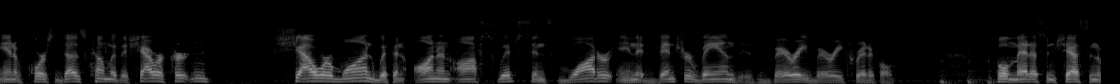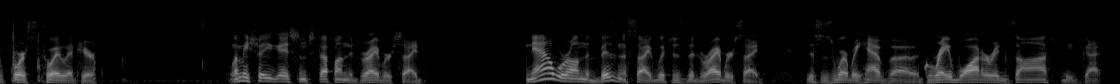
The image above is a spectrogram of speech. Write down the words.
and of course it does come with a shower curtain, shower wand with an on and off switch since water in adventure vans is very, very critical. Full medicine chest and of course toilet here. Let me show you guys some stuff on the driver's side. Now we're on the business side, which is the driver's side. This is where we have uh, gray water exhaust, we've got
